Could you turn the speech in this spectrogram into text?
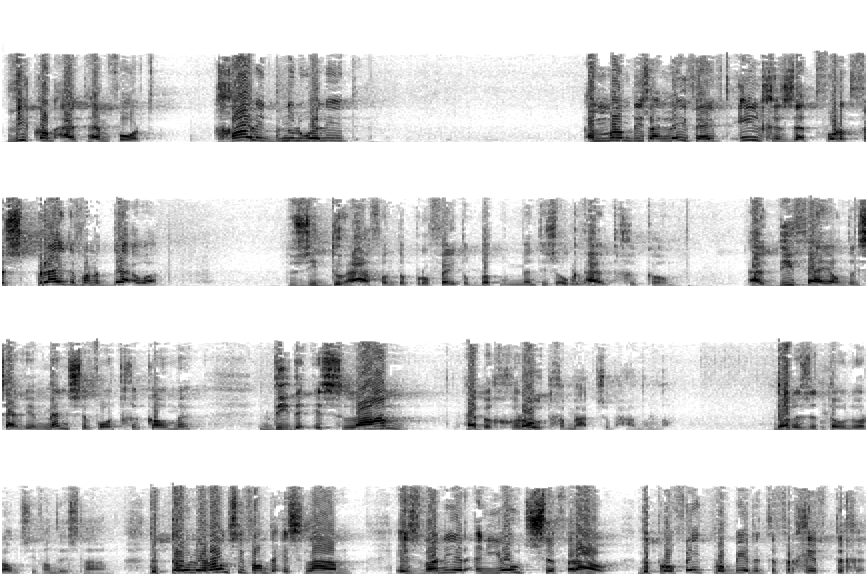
Wie kwam uit hem voort? Khalid ibn al-Walid. Een man die zijn leven heeft ingezet voor het verspreiden van het da'wah. Dus die dua van de profeet op dat moment is ook uitgekomen. Uit die vijanden zijn weer mensen voortgekomen die de islam hebben groot gemaakt, subhanallah. Dat is de tolerantie van de islam. De tolerantie van de islam is wanneer een Joodse vrouw de profeet probeerde te vergiftigen.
